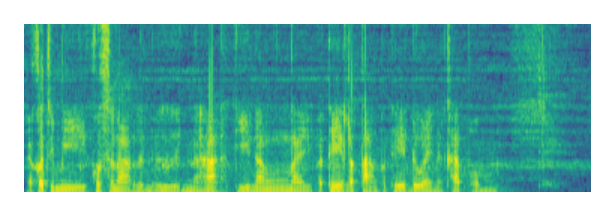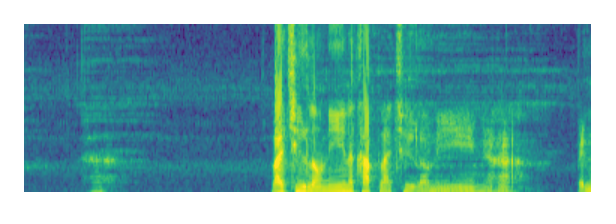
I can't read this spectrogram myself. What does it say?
แล้วก็จะมีโฆษณาอื่นๆนะฮะ ที่ทั้งในประเทศและต่างประเทศด้วยนะครับผมรายชื่อเหล่านี้นะครับ รายชื่อเหล่านี้นะฮะ เป็น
